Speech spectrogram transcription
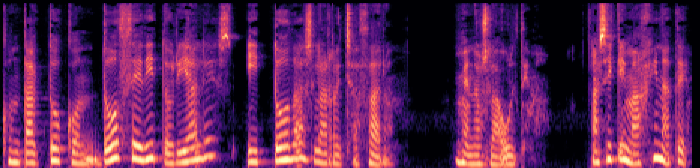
Contactó con doce editoriales y todas la rechazaron, menos la última. Así que imagínate,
